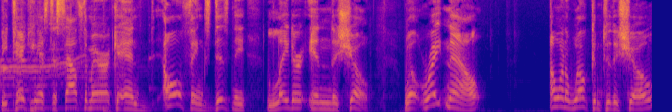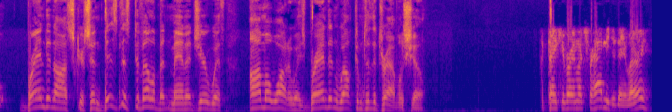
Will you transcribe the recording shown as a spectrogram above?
be taking us to South America and all things Disney later in the show. Well, right now, I want to welcome to the show Brandon Oscarson, Business Development Manager with AMA Waterways. Brandon, welcome to the Travel Show. Thank you very much for having me today, Larry.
